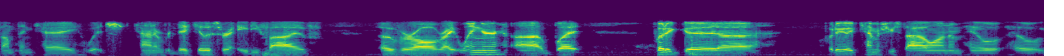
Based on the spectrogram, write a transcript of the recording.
something k, which kind of ridiculous for an 85 overall right winger. Uh, but put a good uh, put a good chemistry style on him. He'll he'll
